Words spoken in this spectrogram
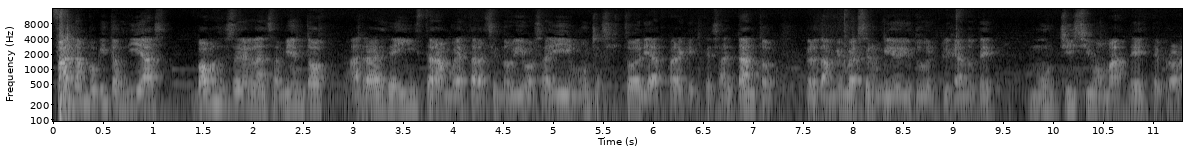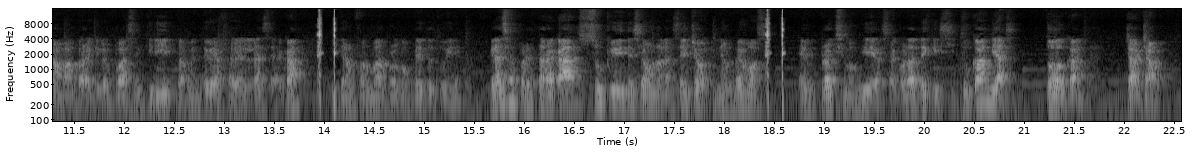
faltan poquitos días, vamos a hacer el lanzamiento a través de Instagram, voy a estar haciendo vivos ahí, muchas historias para que estés al tanto, pero también voy a hacer un video de YouTube explicándote muchísimo más de este programa para que lo puedas adquirir, también te voy a dejar el enlace acá y transformar por completo tu vida. Gracias por estar acá, suscríbete si aún no lo has hecho y nos vemos en próximos videos. Acordate que si tú cambias, todo cambia. Chao, chao.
